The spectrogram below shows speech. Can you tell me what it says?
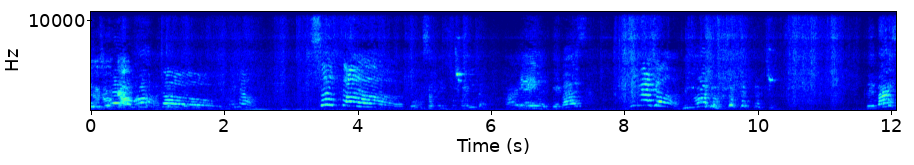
Eu jogava. Suco! Você tem suco ainda? Aê! Tem mais? Minhojo! Minhojo! Tem mais?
